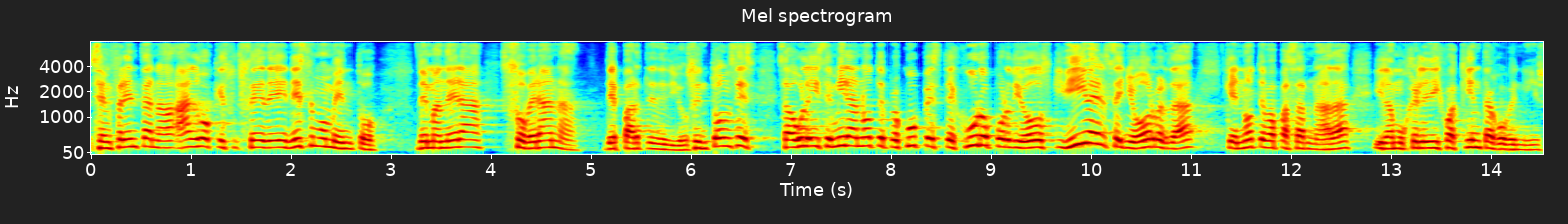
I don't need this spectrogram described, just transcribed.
se enfrentan a algo que sucede en ese momento de manera soberana de parte de Dios. Entonces Saúl le dice, mira, no te preocupes, te juro por Dios, que vive el Señor, ¿verdad? Que no te va a pasar nada. Y la mujer le dijo, ¿a quién te hago venir?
